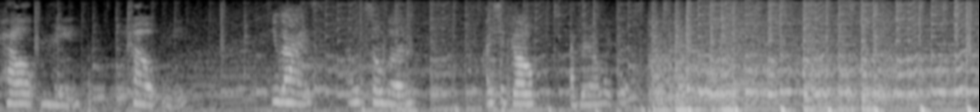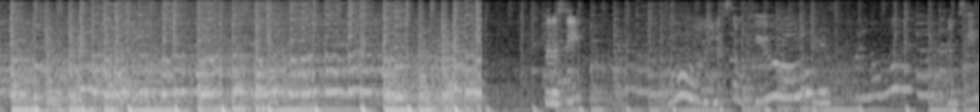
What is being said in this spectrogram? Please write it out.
help me. Help me. You guys, I look so good. I should go everywhere like this. Let us see. Ooh, you look so cute. This final look. Let me see.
